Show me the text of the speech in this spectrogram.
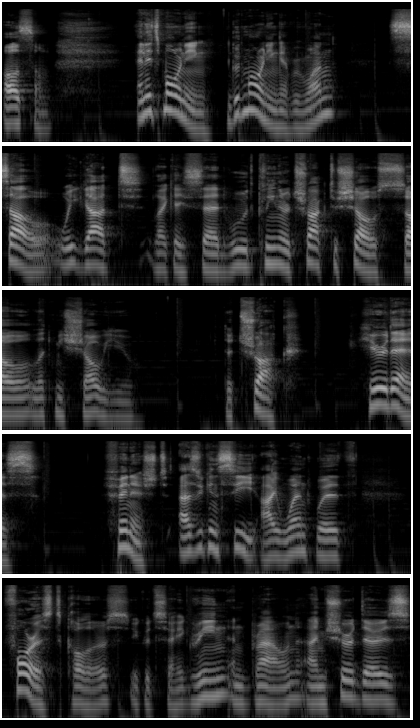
awesome. And it's morning. Good morning, everyone. So, we got, like I said, wood cleaner truck to show. So, let me show you the truck. Here it is. Finished. As you can see, I went with forest colors, you could say, green and brown. I'm sure there's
